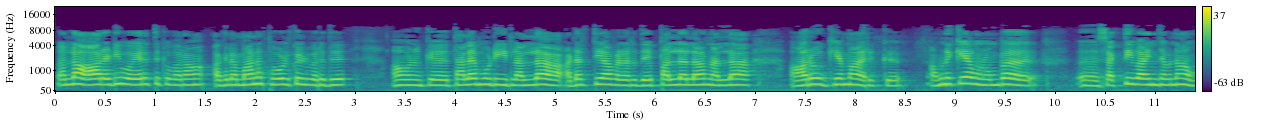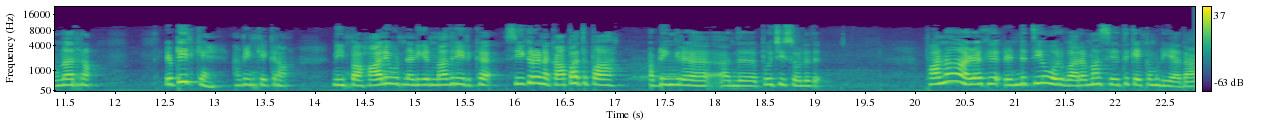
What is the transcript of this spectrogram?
நல்லா ஆறடி உயரத்துக்கு வரான். அகலமான தோள்கள் வருது. அவனுக்கு தலைமுடி நல்லா அடர்த்தியாக வளருது. பல்லெல்லாம் நல்லா ஆரோக்கியமாக இருக்குது அவனுக்கே அவன் ரொம்ப சக்தி வாய்ந்தவனாக உணர்றான். எப்படி இருக்கேன்? அப்படின்னு கேட்குறான். நீ இப்போ ஹாலிவுட் நடிகன் மாதிரி இருக்க. சீக்கிரம் என்னை காப்பாற்றுப்பா அப்படிங்கிற அந்த பூச்சி சொல்லுது. பணம் அழகு ரெண்டுத்தையும் ஒரு வரமாக சேர்த்து கேட்க முடியாதா?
